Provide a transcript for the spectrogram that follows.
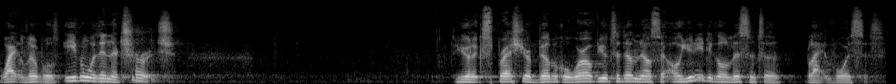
white liberals, even within the church. You'll express your biblical worldview to them, they'll say, Oh, you need to go listen to black voices.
